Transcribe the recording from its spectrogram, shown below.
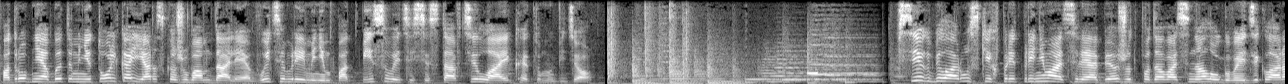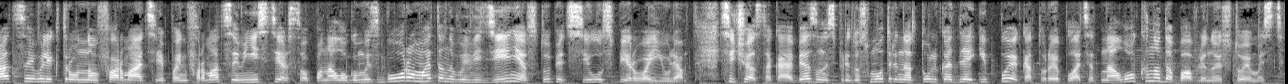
Подробнее об этом не только я расскажу вам далее. Вы тем временем подписывайтесь и ставьте лайк этому видео. Всех белорусских предпринимателей обяжут подавать налоговые декларации в электронном формате. По информации Министерства по налогам и сборам, это нововведение вступит в силу с 1 июля. Сейчас такая обязанность предусмотрена только для ИП, которые платят налог на добавленную стоимость.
